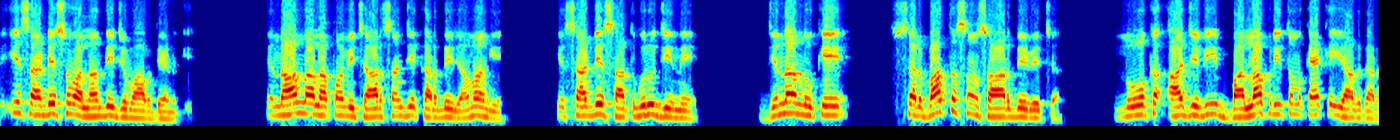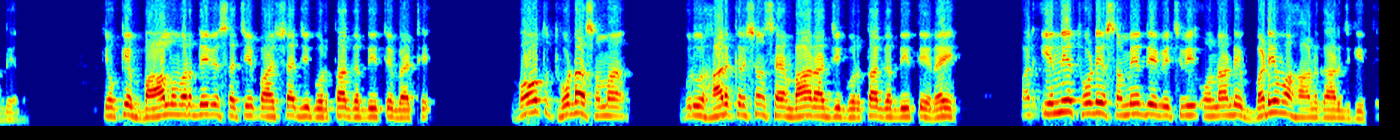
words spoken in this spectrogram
ਤੇ ਇਹ ਸਾਡੇ ਸਵਾਲਾਂ ਦੇ ਜਵਾਬ ਦੇਣਗੇ। ਤੇ ਨਾਲ ਨਾਲ ਆਪਾਂ ਵਿਚਾਰ ਸਾਂਝੇ ਕਰਦੇ ਜਾਵਾਂਗੇ ਕਿ ਸਾਡੇ ਸਤਿਗੁਰੂ ਜੀ ਨੇ ਜਿਨ੍ਹਾਂ ਨੂੰ ਕਿ ਸਰਬੱਤ ਸੰਸਾਰ ਦੇ ਵਿੱਚ ਲੋਕ ਅੱਜ ਵੀ ਬਾਲਾ ਪ੍ਰੀਤਮ ਕਹਿ ਕੇ ਯਾਦ ਕਰਦੇ ਨੇ, ਕਿਉਂਕਿ ਬਾਲ ਉਮਰ ਦੇ ਵਿੱਚ ਸੱਚੇ ਪਾਤਸ਼ਾਹ ਜੀ ਗੁਰਤਾ ਗੱਦੀ ਤੇ ਬੈਠੇ। ਬਹੁਤ ਥੋੜਾ ਸਮਾਂ ਗੁਰੂ ਹਰਕ੍ਰਿਸ਼ਨ ਸਾਹਿਬ ਮਹਾਰਾਜ ਜੀ ਗੁਰਤਾ ਗੱਦੀ ਤੇ ਰਹੇ। ਪਰ ਇੰਨੇ ਥੋੜੇ ਸਮੇਂ ਦੇ ਵਿੱਚ ਵੀ ਉਹਨਾਂ ਨੇ ਬੜੇ ਮਹਾਨ ਕਾਰਜ ਕੀਤੇ।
